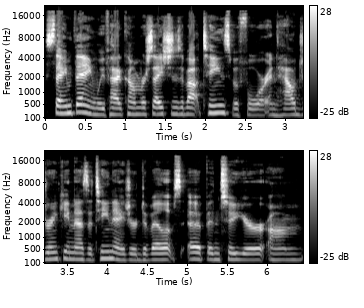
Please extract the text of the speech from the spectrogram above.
same thing. We've had conversations about teens before and how drinking as a teenager develops up into your um,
